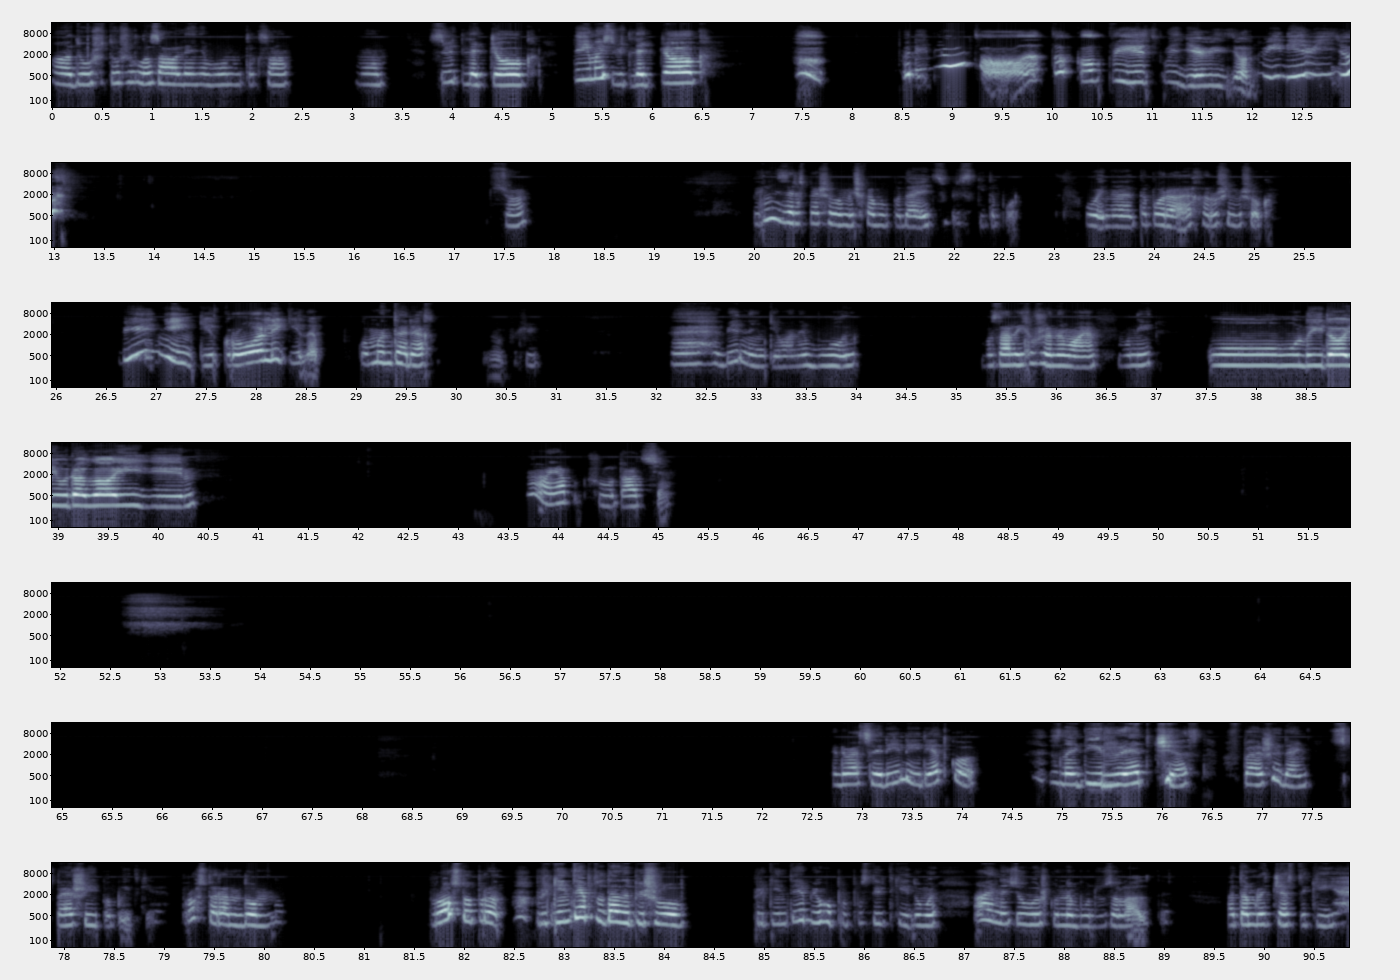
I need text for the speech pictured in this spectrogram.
А, дуже, дуже глаза оленя вон так само. Світлячок. Ти мій світлячок. Ребята, это капец, меня везет, меня везет. Що? Блін, зараз першого мішка випадає суперський топор. Ой, не топор, а хороший мішок. Бідненькі кролики на коментарях. Ех, бідненькі вони були. Бо зараз їх вже немає. Вони улітають рогайки. Ну, а я пишу лутатися. Рілі рідко знайти Red Chest в перший день з першої попитки. Просто рандомно. Просто про. Прикиньте, я б туди не пішов. Прикиньте, я б його пропустив такий, думаю, ай, на цю вишку не буду залазити. А там Red такий.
